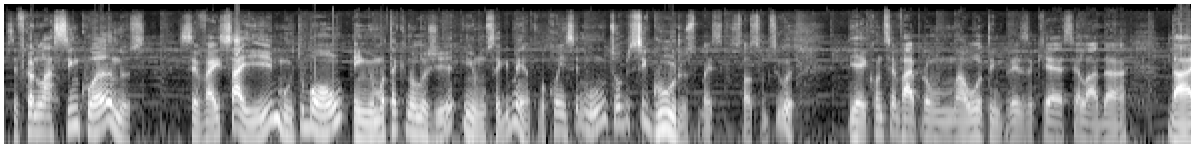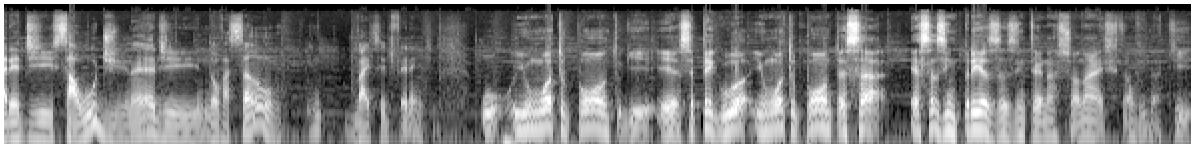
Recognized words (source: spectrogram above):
Você ficando lá cinco anos, você vai sair muito bom em uma tecnologia, em um segmento. Vou conhecer muito sobre seguros, mas só sobre seguros. E aí, quando você vai para uma outra empresa que é, sei lá, da, da área de saúde, né, de inovação, vai ser diferente. O, e um outro ponto, Gui, eh, você pegou, e um outro ponto, essa essas empresas internacionais que estão vindo aqui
